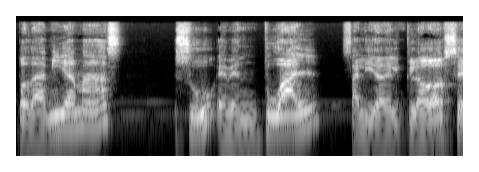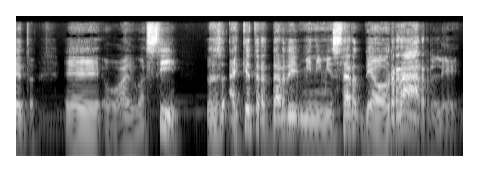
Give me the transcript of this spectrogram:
todavía más su eventual salida del closet eh, o algo así. Entonces hay que tratar de minimizar, de ahorrarle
